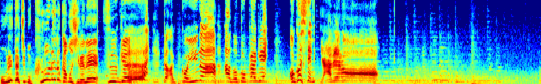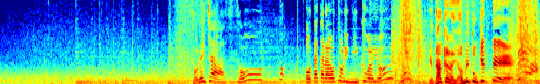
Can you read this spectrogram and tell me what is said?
俺たちも食われるかもしれねえ。すげえかっこいいなあのトカゲ。起こしてみ。やめろ！それじゃあそーっとお宝を取りに行くわよ。いやだからやめとけって。こ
